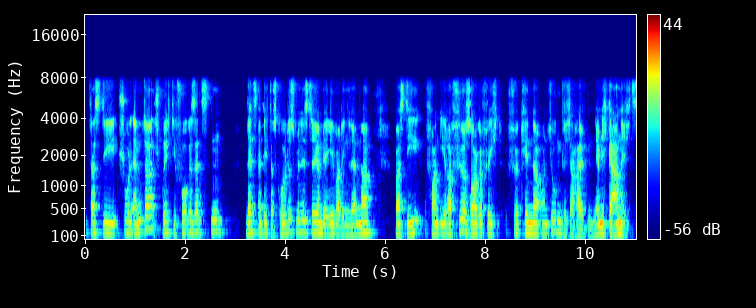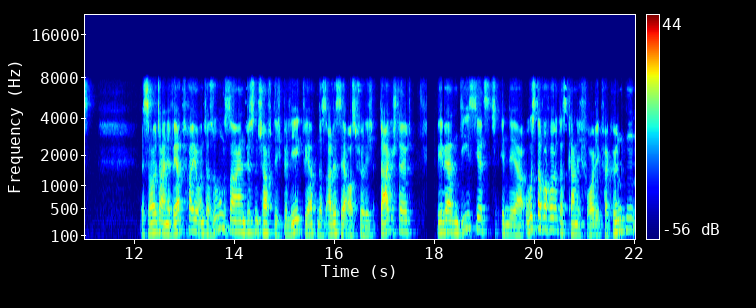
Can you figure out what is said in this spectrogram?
dass die Schulämter, sprich die Vorgesetzten, letztendlich das Kultusministerium der jeweiligen Länder, was die von ihrer Fürsorgepflicht für Kinder und Jugendliche halten, nämlich gar nichts. Es sollte eine wertfreie Untersuchung sein, wissenschaftlich belegt. Wir hatten das alles sehr ausführlich dargestellt. Wir werden dies jetzt in der Osterwoche, das kann ich freudig verkünden,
